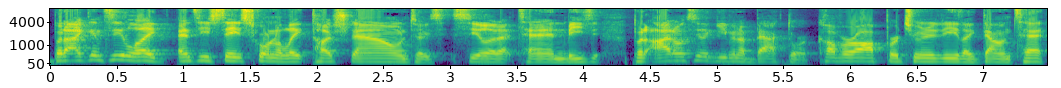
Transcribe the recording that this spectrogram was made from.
but I can see like NC State scoring a late touchdown to seal it at ten. BC, but I don't see like even a backdoor cover opportunity like down ten.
